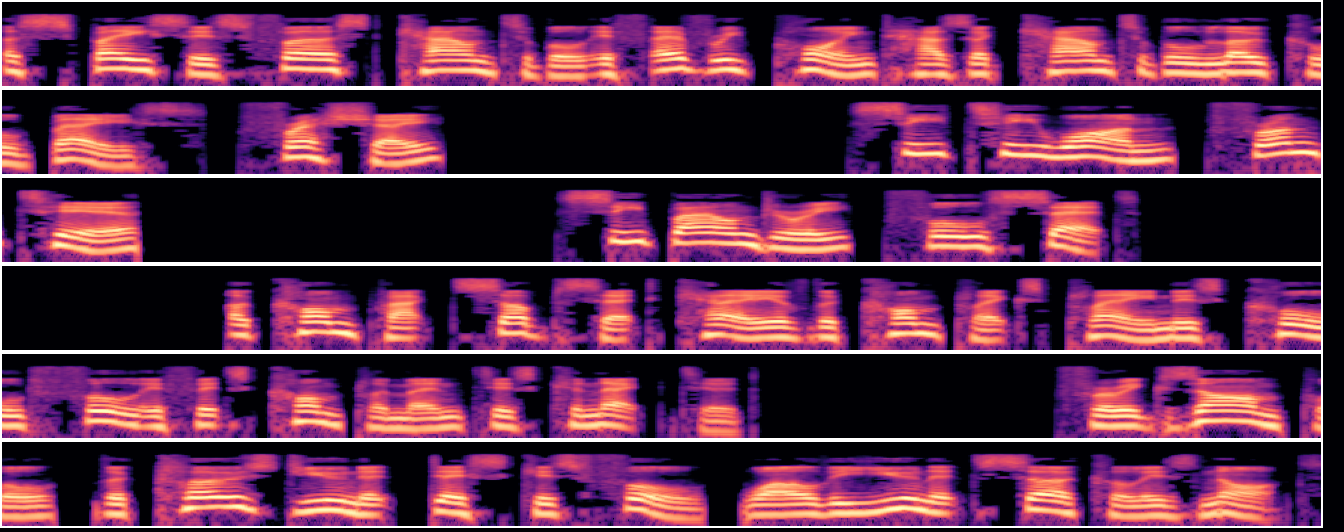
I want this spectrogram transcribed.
A space is first countable if every point has a countable local base, Frechet CT1, frontier. See boundary, full set. A compact subset K of the complex plane is called full if its complement is connected. For example, the closed unit disk is full, while the unit circle is not.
